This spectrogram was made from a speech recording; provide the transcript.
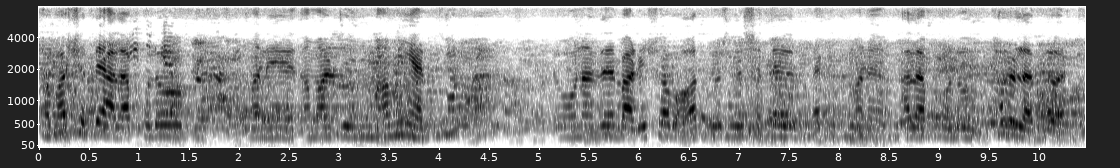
সবার সাথে আলাপ হলো মানে আমার যে মামি আর কি, তো ওনাদের বাড়ির সব আত্মীয়দের সাথে মানে আলাপ হলো, ভালো লাগল আর কি,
